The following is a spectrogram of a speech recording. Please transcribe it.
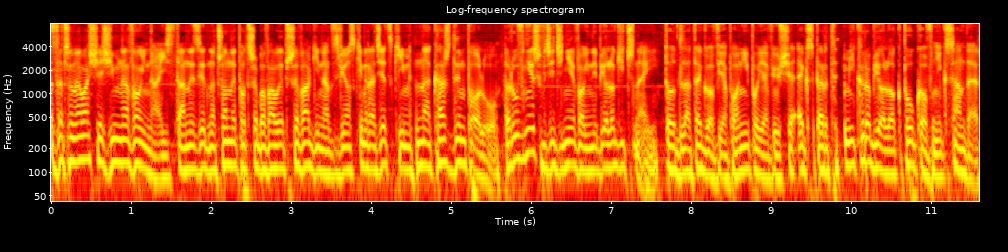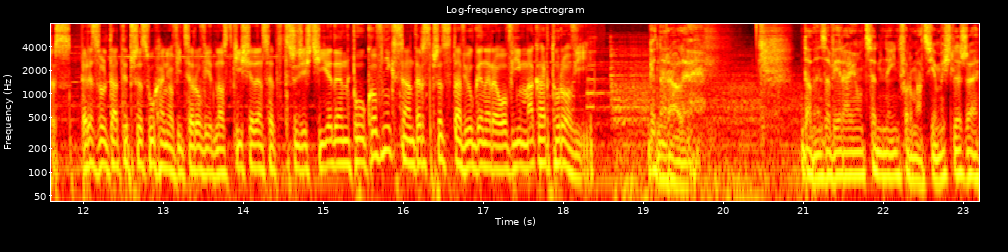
Zaczynała się zimna wojna i Stany Zjednoczone potrzebowały przewagi nad Związkiem Radzieckim na każdym polu, również w dziedzinie wojny biologicznej. To dlatego w Japonii pojawił się ekspert, mikrobiolog pułkownik Sanders. Rezultaty przesłuchań oficerów jednostki 731 pułkownik Sanders przedstawił generałowi MacArthurowi. Generale, dane zawierają cenne informacje. Myślę, że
